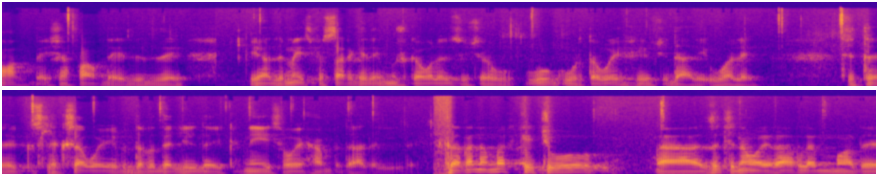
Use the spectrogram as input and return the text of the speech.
پاک دی شفاف دی د یا د میز په سر کې دی موږ کولای شو چې وګ ورته وایي چې دا دی ولې چې ته سلکسا وایي دغه دلیل دی که نه سوی هم په دا دلیل دی دغه نه مخکې چې و زه چې نوی راغلم ما د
